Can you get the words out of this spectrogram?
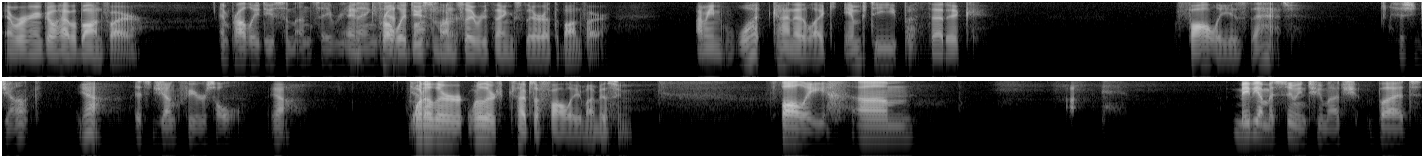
and we're going to go have a bonfire And probably do some unsavory and things. probably do some unsavory things there at the bonfire i mean what kind of like empty pathetic folly is that It's just junk. yeah It's junk for your soul. Yeah. Yeah. What other what other types of folly am I missing? Folly. Um, I- maybe I'm assuming too much, but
